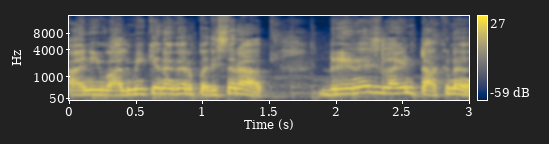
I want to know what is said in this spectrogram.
आणि वाल्मिकीनगर परिसरात ड्रेनेज लाईन टाकणं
